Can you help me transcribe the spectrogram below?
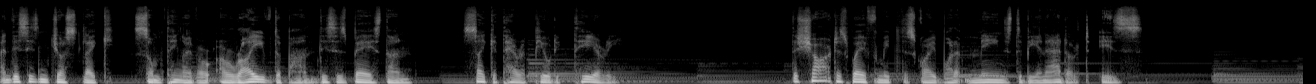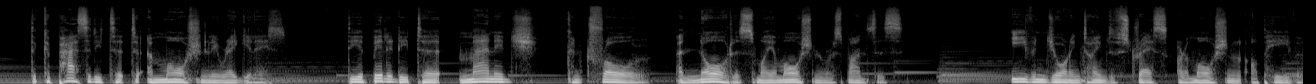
and this isn't just like something I've arrived upon, this is based on psychotherapeutic theory. The shortest way for me to describe what it means to be an adult is the capacity to, to emotionally regulate, the ability to manage, control, and notice my emotional responses, even during times of stress or emotional upheaval.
